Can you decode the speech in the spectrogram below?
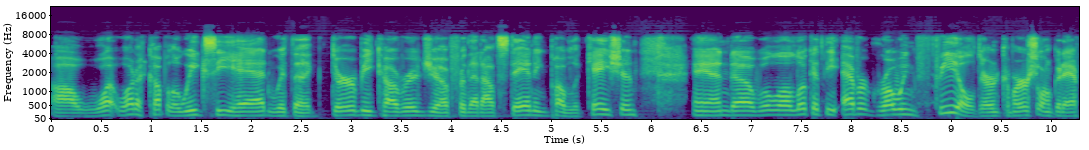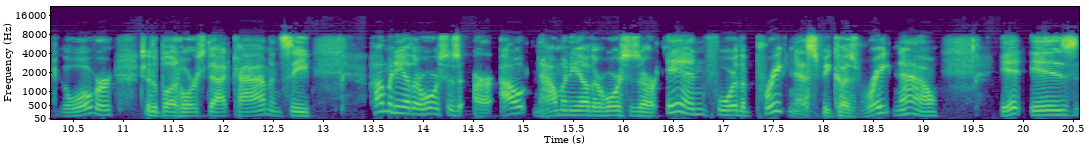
Uh, what what a couple of weeks he had with the Derby coverage uh, for that outstanding publication, and uh, we'll uh, look at the ever growing field during commercial. I'm going to have to go over to the bloodhorse.com and see how many other horses are out and how many other horses are in for the Preakness because right now it is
